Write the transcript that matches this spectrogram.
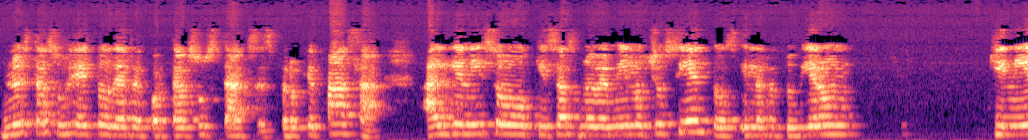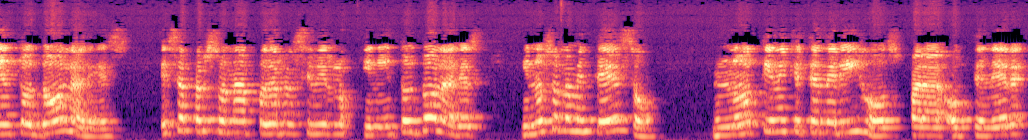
no está sujeto de reportar sus taxes. Pero ¿qué pasa? Alguien hizo quizás 9.800 y le retuvieron 500 dólares. Esa persona puede recibir los 500 dólares y no solamente eso, no tiene que tener hijos para obtener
